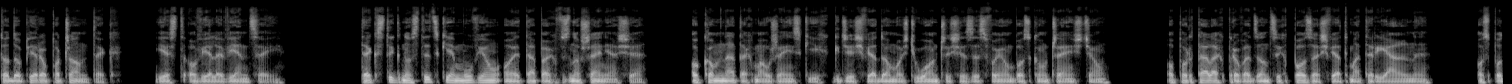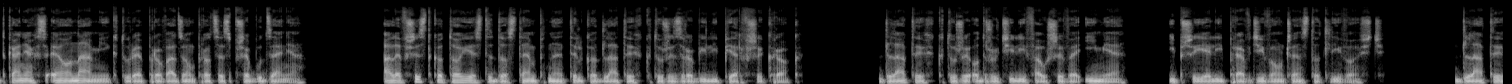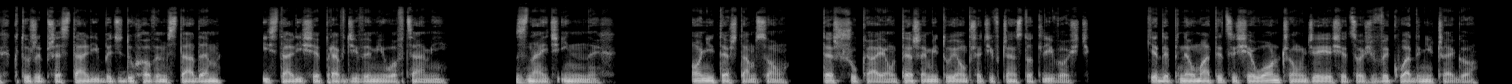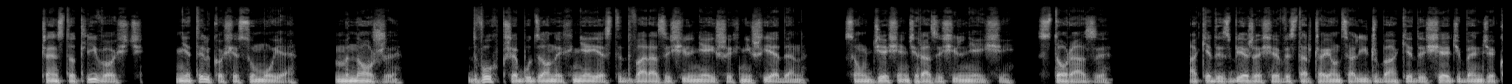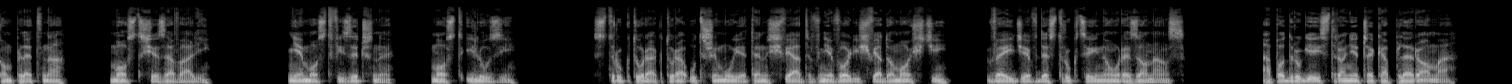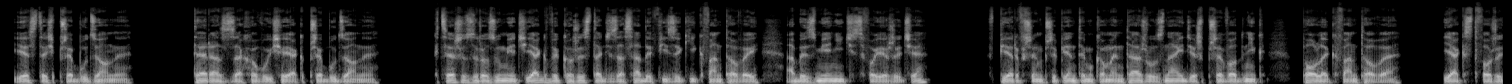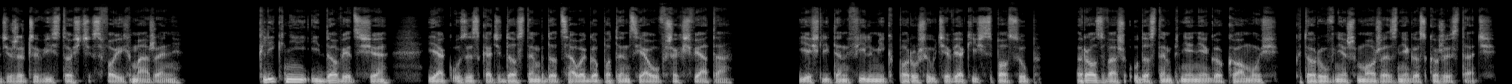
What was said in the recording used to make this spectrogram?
To dopiero początek, jest o wiele więcej. Teksty gnostyckie mówią o etapach wznoszenia się, o komnatach małżeńskich, gdzie świadomość łączy się ze swoją boską częścią, o portalach prowadzących poza świat materialny, o spotkaniach z eonami, które prowadzą proces przebudzenia. Ale wszystko to jest dostępne tylko dla tych, którzy zrobili pierwszy krok. Dla tych, którzy odrzucili fałszywe imię i przyjęli prawdziwą częstotliwość. Dla tych, którzy przestali być duchowym stadem i stali się prawdziwymi łowcami. Znajdź innych. Oni też tam są, też szukają, też emitują przeciwczęstotliwość. Kiedy pneumatycy się łączą, dzieje się coś wykładniczego. Częstotliwość nie tylko się sumuje, mnoży. Dwóch przebudzonych nie jest dwa razy silniejszych niż jeden. Są dziesięć razy silniejsi, sto razy. A kiedy zbierze się wystarczająca liczba, kiedy sieć będzie kompletna, most się zawali. Nie most fizyczny, most iluzji. Struktura, która utrzymuje ten świat w niewoli świadomości, wejdzie w destrukcyjną rezonans. A po drugiej stronie czeka pleroma. Jesteś przebudzony. Teraz zachowuj się jak przebudzony. Chcesz zrozumieć, jak wykorzystać zasady fizyki kwantowej, aby zmienić swoje życie? W pierwszym przypiętym komentarzu znajdziesz przewodnik Pole kwantowe. Jak stworzyć rzeczywistość swoich marzeń. Kliknij i dowiedz się, jak uzyskać dostęp do całego potencjału wszechświata. Jeśli ten filmik poruszył Cię w jakiś sposób, rozważ udostępnienie go komuś, kto również może z niego skorzystać.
